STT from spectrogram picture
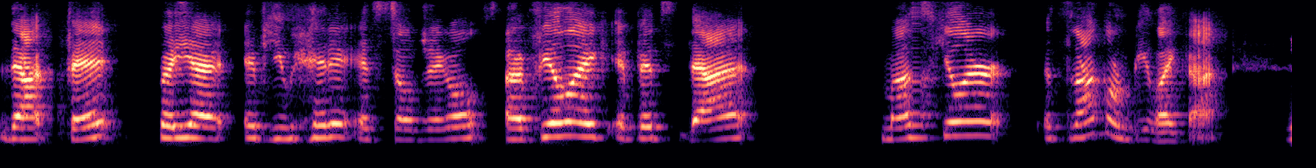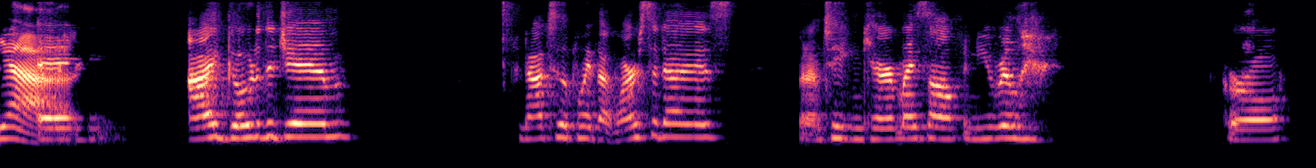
that fit, but yet if you hit it, it still jiggles. I feel like if it's that muscular, it's not going to be like that. yeah. And I go to the gym, not to the point that Larsa does, but I'm taking care of myself. And you really, girl,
